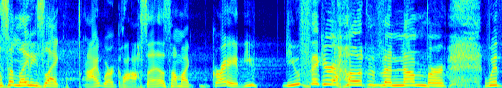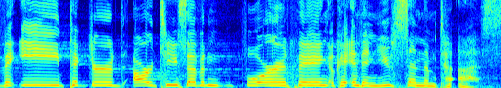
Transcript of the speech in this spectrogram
some lady's like, I wear glasses. I'm like, great, you you figure out the number with the E pictured RT74 thing. Okay, and then you send them to us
